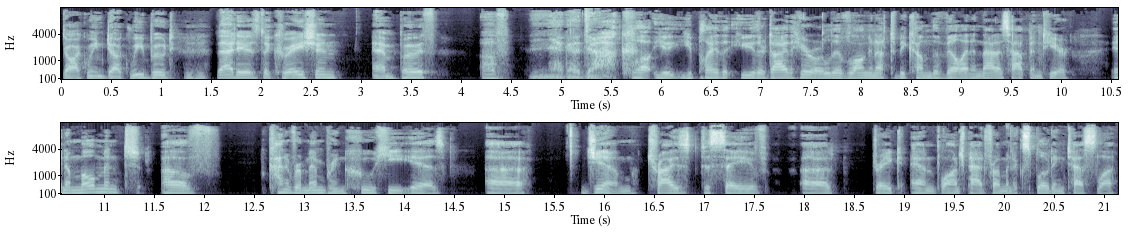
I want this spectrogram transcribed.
Darkwing Duck reboot. That is the creation and birth of Negaduck. Well, you you play that you either die the hero or live long enough to become the villain, and that has happened here. In a moment of kind of remembering who he is, uh, Jim tries to save uh, Drake and Launchpad from an exploding Tesla.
